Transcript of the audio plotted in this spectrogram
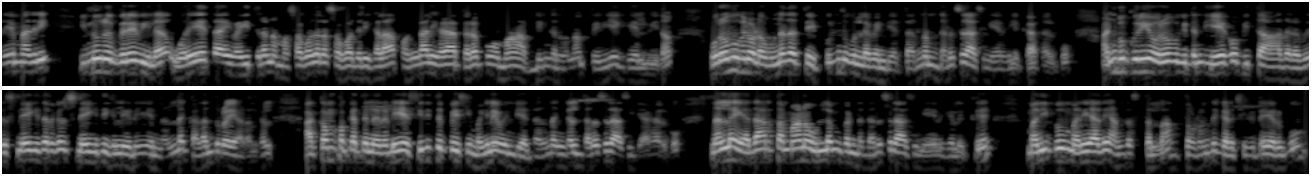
அதே மாதிரி இன்னொரு பிறவியில ஒரே தாய் வயிற்றுல நம்ம சகோதர சகோதரிகளா பங்காளிகளா பிறப்போமா அப்படிங்கிறதெல்லாம் பெரிய கேள்விதான். உறவுகளோட உன்னதத்தை புரிந்து கொள்ள வேண்டிய தருணம் தனுசு ராசி நேர்களுக்காக இருக்கும். அன்புக்குரிய உறவுகிட்ட இருந்து ஏகோபித்த ஆதரவு சிநேகிதர்கள் சிநேகிதிகளிடையே நல்ல கலந்துரையாடல்கள் அக்கம் பக்கத்தினரிடையே சிரித்து பேசி மகிழ வேண்டிய தருணங்கள் தனுசு ராசிக்காக இருக்கும். நல்ல யதார்த்தமான உள்ளம் கண்ட தனுசு ராசி நேர்களுக்கு மதிப்பு மரியாதை அந்தஸ்தெல்லாம் தொடர்ந்து கிடைச்சிக்கிட்டே இருக்கும்.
